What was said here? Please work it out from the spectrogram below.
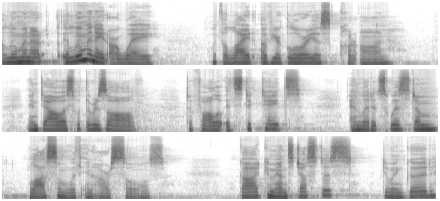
Illuminate, illuminate our way with the light of your glorious Quran. Endow us with the resolve to follow its dictates and let its wisdom blossom within our souls. God commands justice, doing good,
